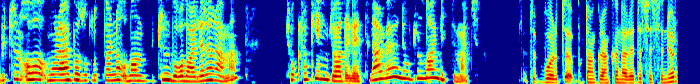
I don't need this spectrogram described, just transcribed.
Bütün o moral bozukluklarına olan bütün bu olaylara rağmen çok çok iyi mücadele ettiler ve hani ucundan gitti maç. Tabii bu arada buradan Gran Canaria'da sesleniyorum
